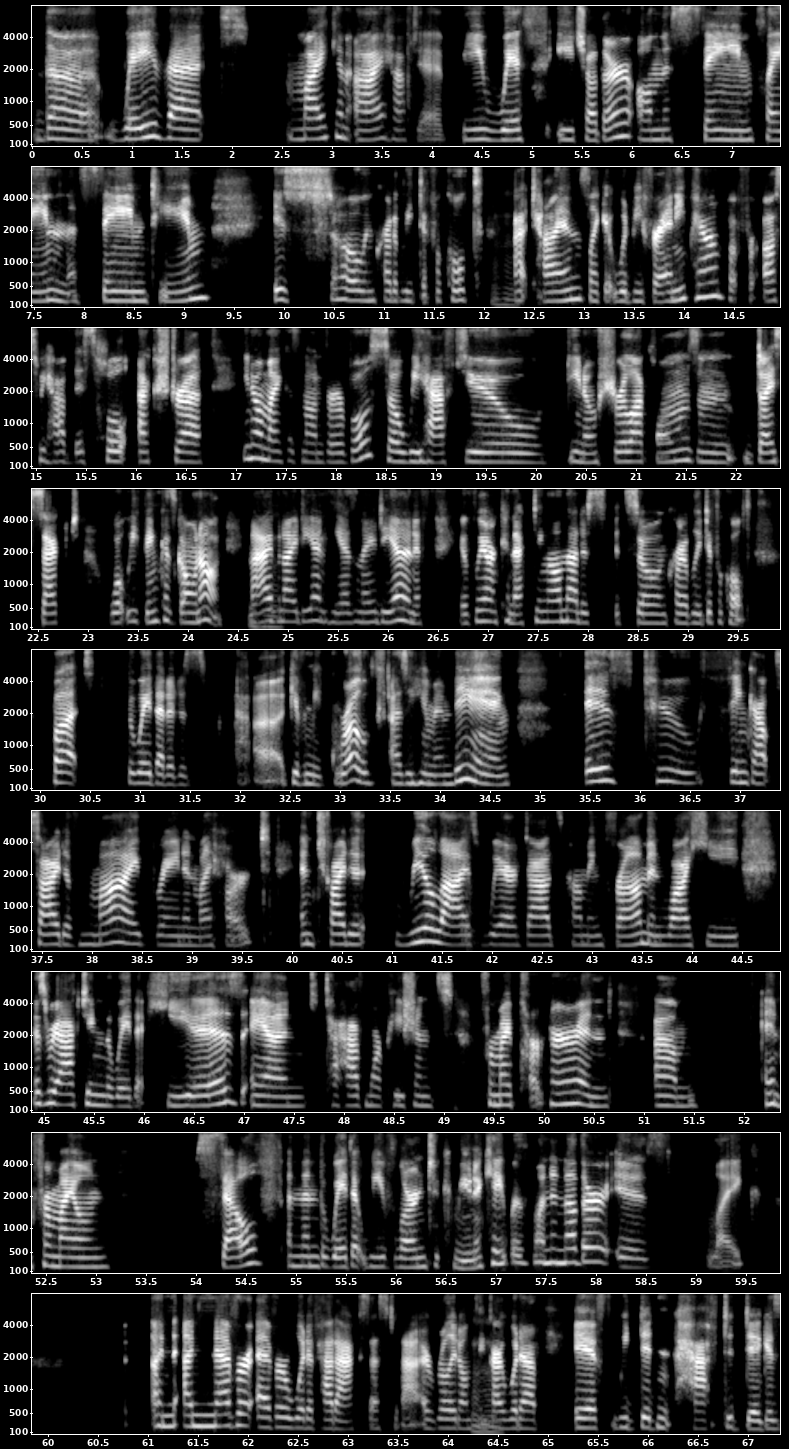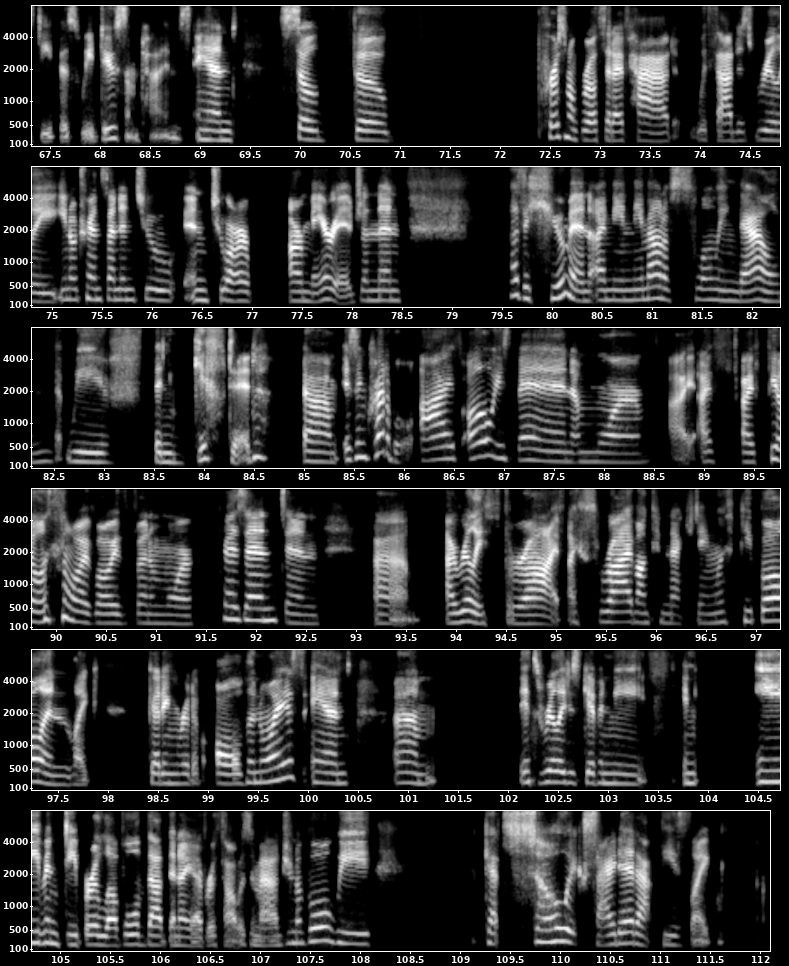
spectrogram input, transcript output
the way that Mike and I have to be with each other on the same plane the same team is so incredibly difficult mm-hmm. at times, like it would be for any parent. But for us, we have this whole extra, you know, Mike is nonverbal. So we have to, you know, Sherlock Holmes and dissect what we think is going on. And mm-hmm. I have mm-hmm. an idea and he has an idea. And if if we aren't connecting on that, is it's so incredibly difficult. But the way that it has uh, given me growth as a human being is to think outside of my brain and my heart and try to realize where dad's coming from and why he is reacting the way that he is and to have more patience for my partner and um and for my own self. And then the way that we've learned to communicate with one another is like I, I never ever would have had access to that. I really don't mm-hmm. think I would have if we didn't have to dig as deep as we do sometimes. And so the personal growth that I've had with that is really, you know, transcend into into our our marriage. And then as a human, I mean, the amount of slowing down that we've been gifted um, is incredible. I've always been a more I I I feel as though I've always been a more present and um, I really thrive. I thrive on connecting with people and like getting rid of all the noise and um, it's really just given me an even deeper level of that than I ever thought was imaginable. We get so excited at these like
